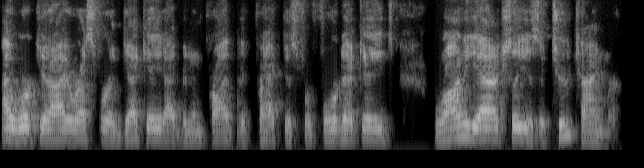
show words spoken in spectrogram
I worked at IRS for a decade. I've been in private practice for four decades. Ronnie actually is a two timer.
